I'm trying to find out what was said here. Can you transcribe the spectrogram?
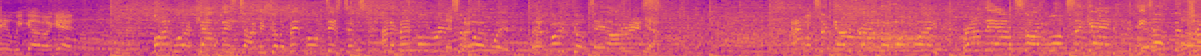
here we go again. Might work out this time. He's got a bit more distance and a bit more room there to work with. They've both got DRS. Yeah. Hamilton goes round the long way, round the outside once again. He's off the track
